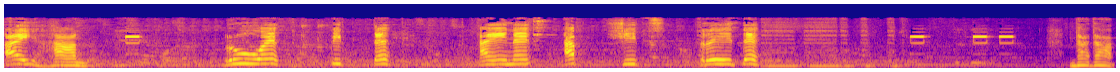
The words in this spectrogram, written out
Eihan. Ruhe, bitte. Eine Abschiedsrede. Da, da,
